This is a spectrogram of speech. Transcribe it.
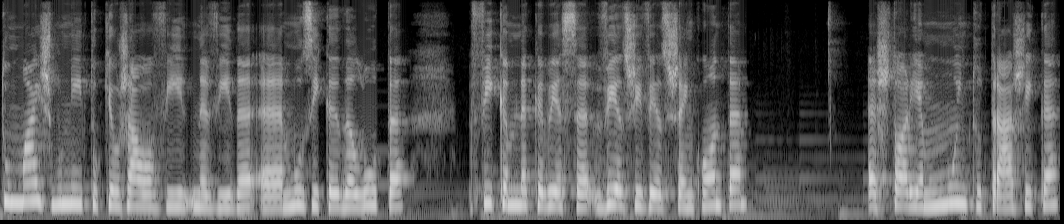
do mais bonito que eu já ouvi na vida, a música da luta, fica-me na cabeça vezes e vezes sem conta. A história é muito trágica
